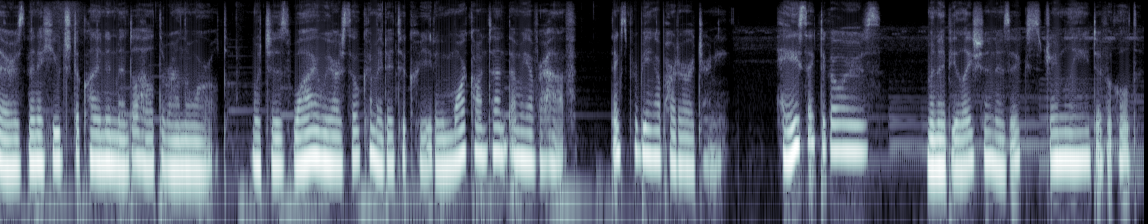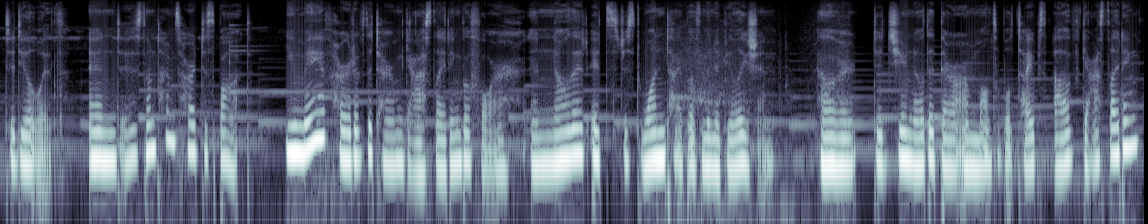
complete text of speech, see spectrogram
There's been a huge decline in mental health around the world, which is why we are so committed to creating more content than we ever have. Thanks for being a part of our journey. Hey, Psych2Goers. Manipulation is extremely difficult to deal with and is sometimes hard to spot. You may have heard of the term gaslighting before and know that it's just one type of manipulation. However, did you know that there are multiple types of gaslighting?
